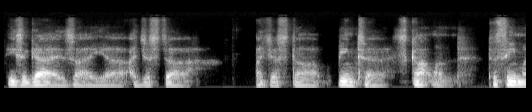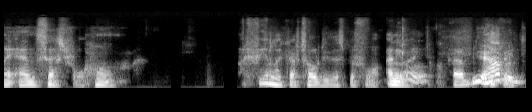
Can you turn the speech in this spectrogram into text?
he said, "Guys, I uh, I just uh, I just uh, been to Scotland to see my ancestral home." I feel like I've told you this before. Anyway, um, You haven't.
